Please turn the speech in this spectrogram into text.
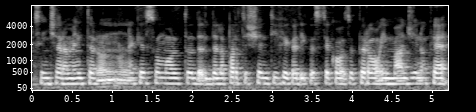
sinceramente non, non è che so molto del- della parte scientifica di queste cose, però immagino che,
